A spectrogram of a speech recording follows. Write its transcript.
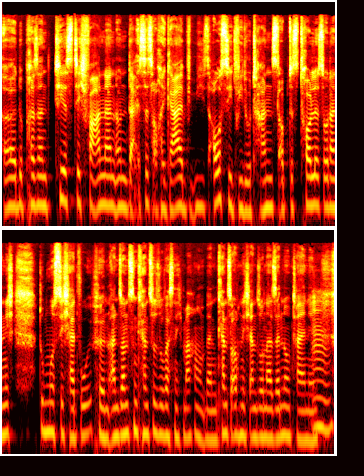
äh, du präsentierst dich vor anderen und da ist es auch egal, wie, es aussieht, wie du tanzt, ob das toll ist oder nicht. Du musst dich halt wohlfühlen. Ansonsten kannst du sowas nicht machen. Dann kannst du auch nicht an so einer Sendung teilnehmen.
